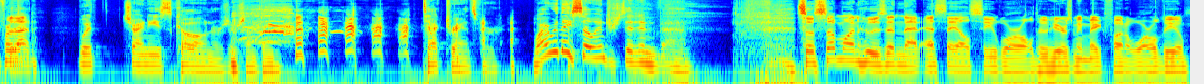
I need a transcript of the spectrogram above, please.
for the- that? with Chinese co-owners or something, tech transfer. Why were they so interested in? Uh, So someone who's in that SALC world who hears me make fun of worldview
